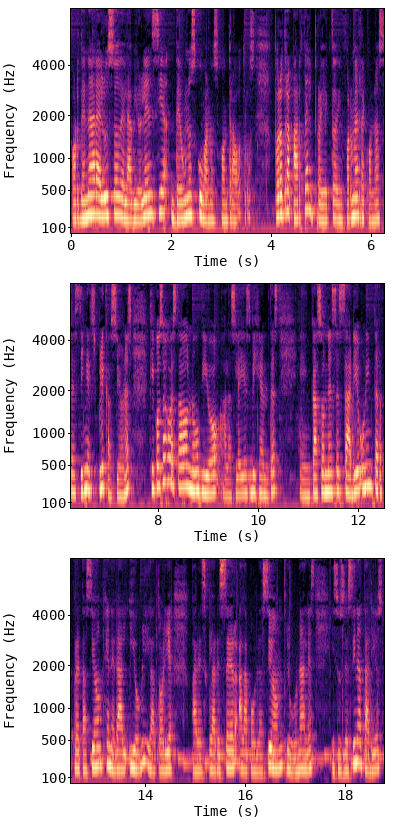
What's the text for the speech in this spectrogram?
ordenara el uso de la violencia de unos cubanos contra otros. Por otra parte, el proyecto de informe reconoce sin explicaciones que el Consejo de Estado no dio a las leyes vigentes en caso necesario, una interpretación general y obligatoria para esclarecer a la población, tribunales y sus destinatarios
